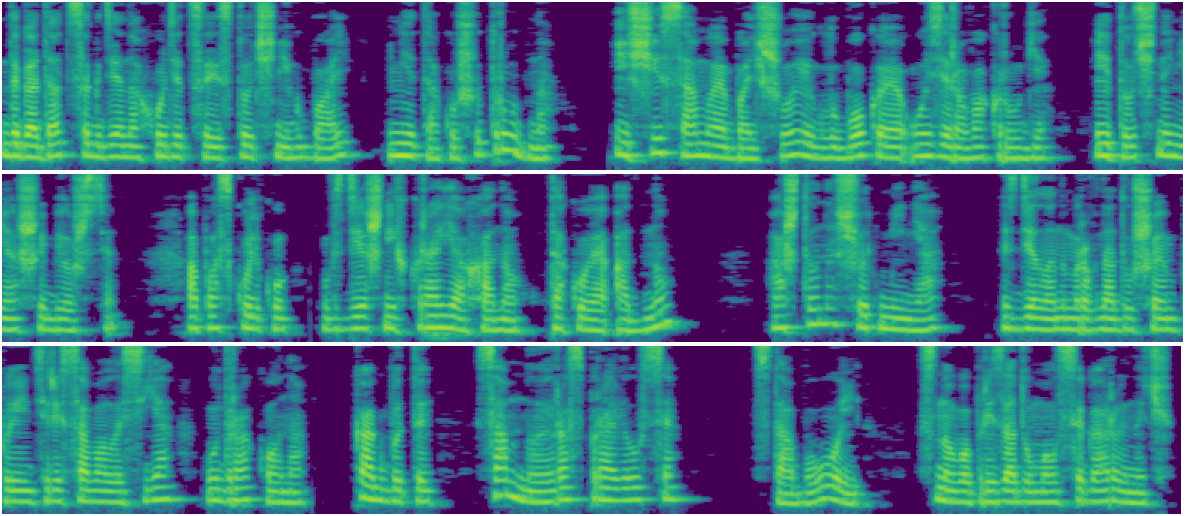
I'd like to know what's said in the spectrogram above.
Догадаться, где находится источник Баль, не так уж и трудно. Ищи самое большое и глубокое озеро в округе, и точно не ошибешься. А поскольку в здешних краях оно такое одно, а что насчет меня? Сделанным равнодушием поинтересовалась я у дракона. Как бы ты со мной расправился? С тобой? Снова призадумался Горыныч.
